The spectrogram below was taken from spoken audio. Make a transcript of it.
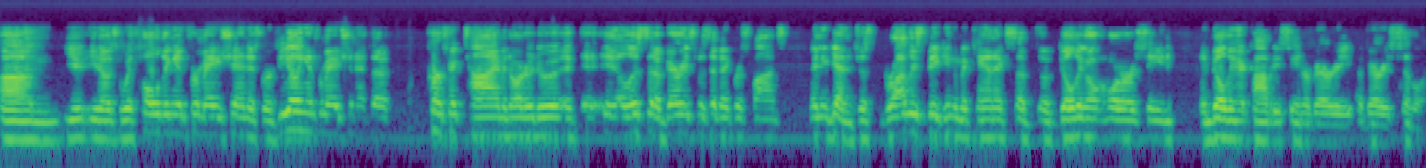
Um, you you know it's withholding information it's revealing information at the perfect time in order to e- e- elicit a very specific response. And again just broadly speaking the mechanics of, of building a horror scene and building a comedy scene are very very similar.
